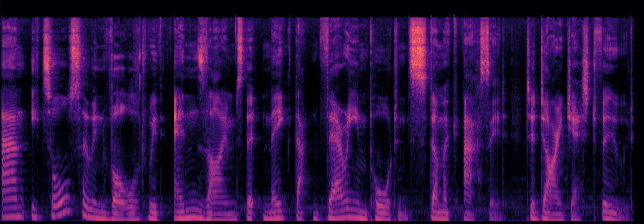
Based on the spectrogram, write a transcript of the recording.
And it's also involved with enzymes that make that very important stomach acid to digest food.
